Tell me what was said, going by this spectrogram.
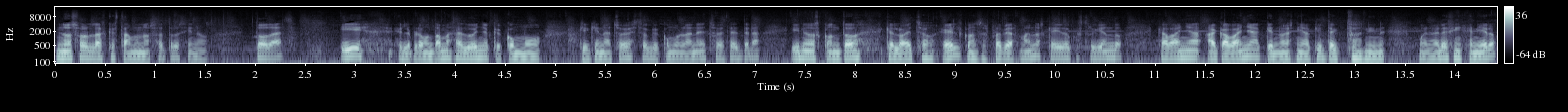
no solo las que estamos nosotros, sino todas y le preguntamos al dueño que cómo que quién ha hecho esto, que cómo lo han hecho, etcétera, y nos contó que lo ha hecho él con sus propias manos, que ha ido construyendo cabaña a cabaña, que no es ni arquitecto ni bueno, él es ingeniero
